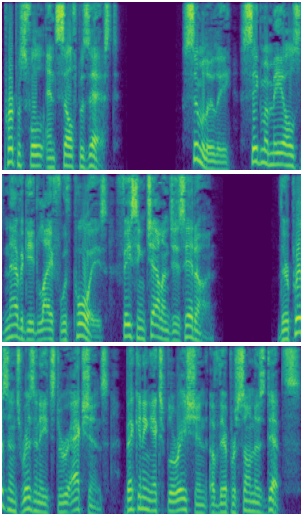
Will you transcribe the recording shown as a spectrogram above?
purposeful and self-possessed. Similarly, Sigma males navigate life with poise, facing challenges head-on. Their presence resonates through actions, beckoning exploration of their persona's depths.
